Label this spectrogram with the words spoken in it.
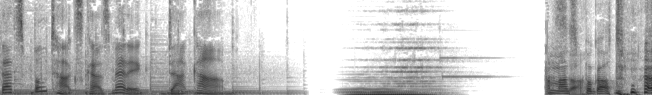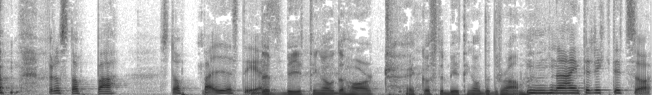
That's BotoxCosmetic.com. Alltså. på gatorna för att stoppa, stoppa ISDS. The beating of the heart echoes the beating of the drum. Mm, nej, inte riktigt så.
